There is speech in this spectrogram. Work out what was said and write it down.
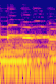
Música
